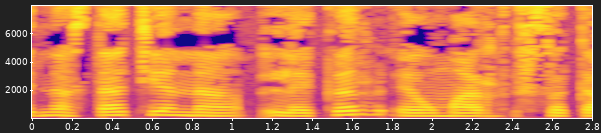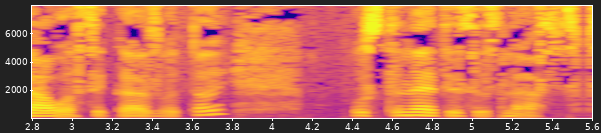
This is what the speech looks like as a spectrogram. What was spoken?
една статия на лекар Елмар Сакала, се казва той. Останете с нас.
